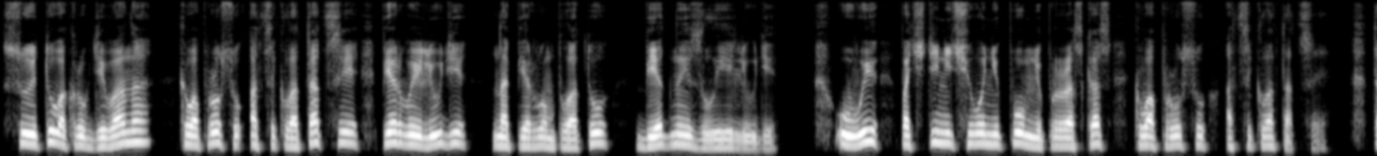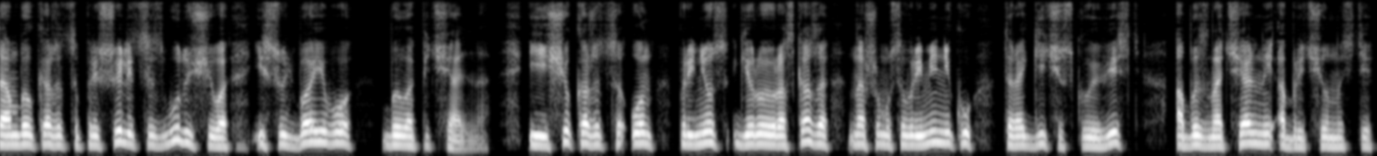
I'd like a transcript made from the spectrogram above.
суету вокруг дивана к вопросу о циклотации «Первые люди на первом плоту, бедные злые люди». Увы, почти ничего не помню про рассказ к вопросу о циклотации. Там был, кажется, пришелец из будущего, и судьба его была печальна. И еще, кажется, он принес герою рассказа, нашему современнику, трагическую весть об изначальной обреченности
